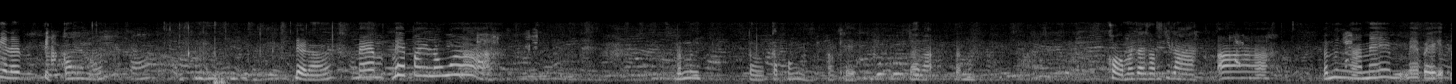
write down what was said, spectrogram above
มีอะไรปิดกล้องนะเดี๋ยวนะ แม่แม่ไปแล้วว่าแป๊บนึงต่อกลับกล้องก่อนโอเค ได้ละแป๊บนึงขอกำลังใจซ้อมกีฬาอ่า แล้วมึงนะแม่แม่ไปไป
